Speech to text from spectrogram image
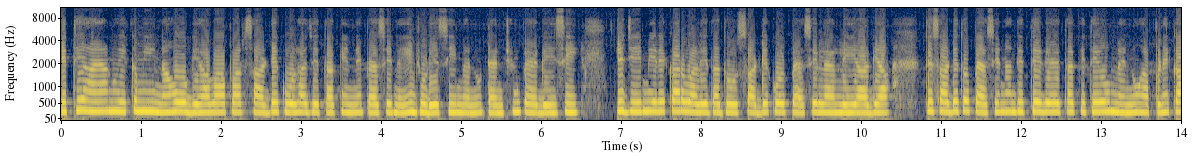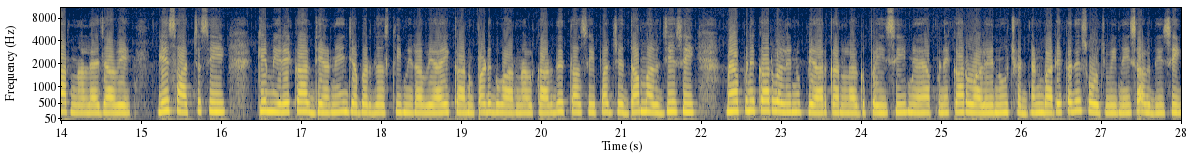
ਇੱਥੇ ਆਇਆਂ ਨੂੰ 1 ਮਹੀਨਾ ਹੋ ਗਿਆ ਵਾ, ਪਰ ਸਾਡੇ ਕੋਲ ਹਜੇ ਤੱਕ ਇੰਨੇ ਪੈਸੇ ਨਹੀਂ ਜੁੜੇ ਸੀ, ਮੈਨੂੰ ਟੈਨਸ਼ਨ ਪੈ ਗਈ ਸੀ। ਕਿ ਜੇ ਮੇਰੇ ਘਰ ਵਾਲੇ ਦਾ ਦੋਸਤ ਸਾਡੇ ਕੋਲ ਪੈਸੇ ਲੈਣ ਲਈ ਆ ਗਿਆ ਤੇ ਸਾਡੇ ਤੋਂ ਪੈਸੇ ਨਾ ਦਿੱਤੇ ਗਏ ਤਾਂ ਕਿਤੇ ਉਹ ਮੈਨੂੰ ਆਪਣੇ ਘਰ ਨਾ ਲੈ ਜਾਵੇ। ਇਹ ਸੱਚ ਸੀ ਕਿ ਮੇਰੇ ਘਰਦਿਆਂ ਨੇ ਜ਼ਬਰਦਸਤੀ ਮੇਰਾ ਵਿਆਹ ਇੱਕ ਅਨਪੜ੍ਹ ਗਵਾਰ ਨਾਲ ਕਰ ਦਿੱਤਾ ਸੀ, ਪਰ ਜਿੱਦਾਂ ਮਰਜ਼ੀ ਸੀ, ਮੈਂ ਆਪਣੇ ਘਰ ਵਾਲੇ ਨੂੰ ਪਿਆਰ ਕਰਨ ਲੱਗ ਪਈ ਸੀ। ਮੈਂ ਆਪਣੇ ਘਰ ਵਾਲੇ ਨੂੰ ਛੱਡਣ ਬਾਰੇ ਕਦੇ ਸੋਚ ਵੀ ਨਹੀਂ ਸਕਦੀ ਸੀ।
